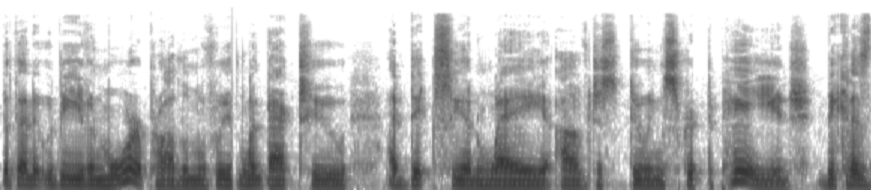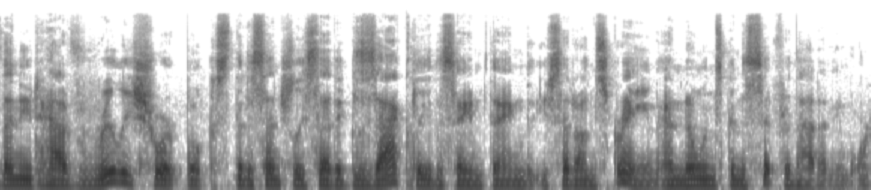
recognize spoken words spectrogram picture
But then it would be even more a problem if we went back to a Dixian way of just doing script to page, because then you'd have really short books that essentially said exactly the same thing that you said on screen, and no one's going to sit for that anymore.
